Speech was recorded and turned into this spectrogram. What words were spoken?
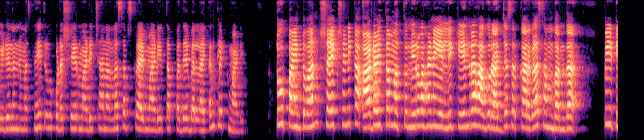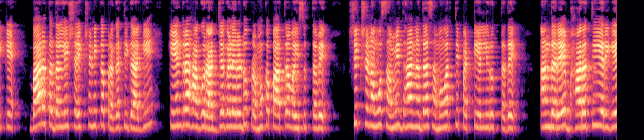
ವಿಡಿಯೋನ ನಿಮ್ಮ ಸ್ನೇಹಿತರಿಗೂ ಕೂಡ ಶೇರ್ ಮಾಡಿ ಚಾನಲ್ನ ಸಬ್ಸ್ಕ್ರೈಬ್ ಮಾಡಿ, ತಪ್ಪದೇ ಬೆಲ್ ಕ್ಲಿಕ್ ಮಾಡಿ. ಟೂ ಪಾಯಿಂಟ್ ಒನ್ ಶೈಕ್ಷಣಿಕ ಆಡಳಿತ ಮತ್ತು ನಿರ್ವಹಣೆಯಲ್ಲಿ ಕೇಂದ್ರ ಹಾಗೂ ರಾಜ್ಯ ಸರ್ಕಾರಗಳ ಸಂಬಂಧ. ಪೀಠಿಕೆ, ಭಾರತದಲ್ಲಿ ಶೈಕ್ಷಣಿಕ ಪ್ರಗತಿಗಾಗಿ ಕೇಂದ್ರ ಹಾಗೂ ರಾಜ್ಯಗಳೆರಡೂ ಪ್ರಮುಖ ಪಾತ್ರ ವಹಿಸುತ್ತವೆ. ಶಿಕ್ಷಣವು ಸಂವಿಧಾನದ ಸಮವರ್ತಿ ಪಟ್ಟಿಯಲ್ಲಿರುತ್ತದೆ. ಅಂದರೆ ಭಾರತೀಯರಿಗೆ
